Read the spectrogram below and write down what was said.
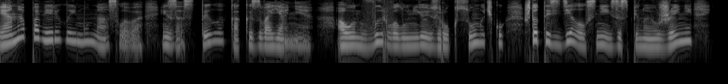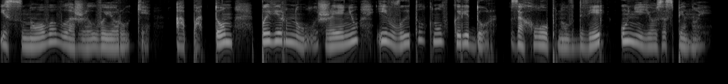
И она поверила ему на слово и застыла, как изваяние. А он вырвал у нее из рук сумочку, что-то сделал с ней за спиной у Жени и снова вложил в ее руки. А потом повернул Женю и вытолкнул в коридор, захлопнув дверь у нее за спиной.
